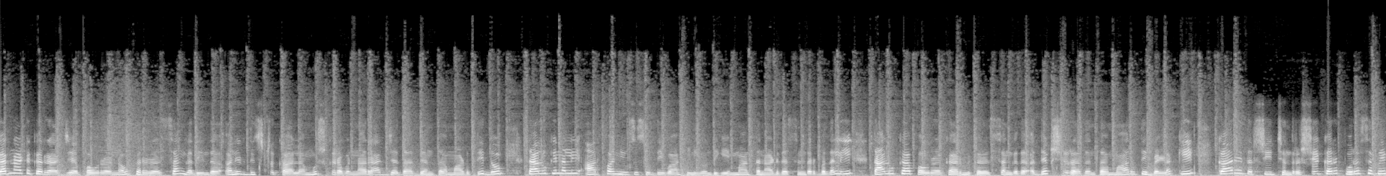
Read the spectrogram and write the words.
ಕರ್ನಾಟಕ ರಾಜ್ಯ ಪೌರ ನೌಕರರ ಸಂಘದಿಂದ ಅನಿರ್ದಿಷ್ಟ ಕಾಲ ಮುಷ್ಕರವನ್ನ ರಾಜ್ಯದಾದ್ಯಂತ ಮಾಡುತ್ತಿದ್ದು, ತಾಲೂಕಿನಲ್ಲಿ ಆರ್ಫಾ ನ್ಯೂಸ್ ಸುದ್ದಿವಾಹಿನಿಯೊಂದಿಗೆ ಮಾತನಾಡಿದ ಸಂದರ್ಭದಲ್ಲಿ ತಾಲೂಕಾ ಪೌರ ಕಾರ್ಮಿಕರ ಸಂಘದ ಅಧ್ಯಕ್ಷರಾದಂಥ ಮಾರುತಿ ಬೆಳ್ಳಕ್ಕಿ, ಕಾರ್ಯದರ್ಶಿ ಚಂದ್ರಶೇಖರ್, ಪುರಸಭೆ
